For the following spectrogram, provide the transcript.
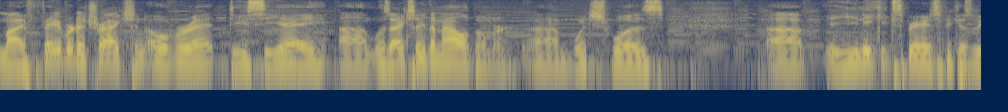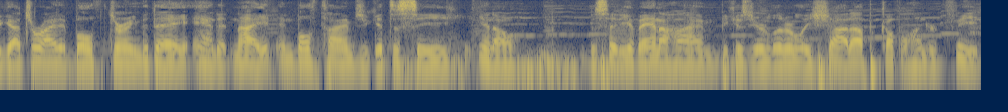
My favorite attraction over at DCA um, was actually the Maliboomer, um, which was uh, a unique experience because we got to ride it both during the day and at night, and both times you get to see, you know, the city of Anaheim because you're literally shot up a couple hundred feet.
